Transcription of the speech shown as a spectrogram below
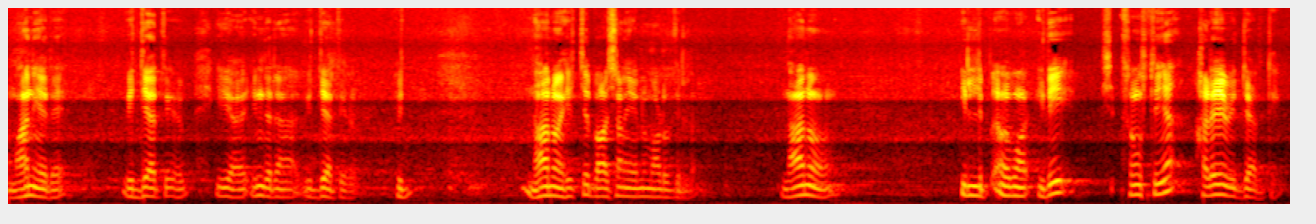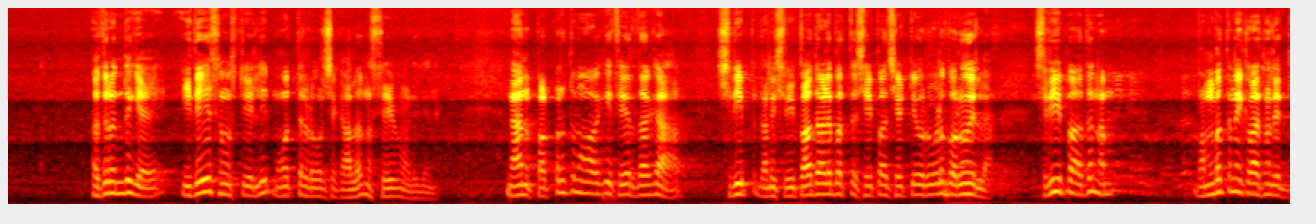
ಮಾನ್ಯರೇ ವಿದ್ಯಾರ್ಥಿ ಈ ಇಂದಿನ ವಿದ್ಯಾರ್ಥಿಗಳು. ವಿದ್, ನಾನು ಹೆಚ್ಚು ಭಾಷಣ ಏನು ಮಾಡೋದಿಲ್ಲ ನಾನು ಇಲ್ಲಿ ಇದೇ ಸಂಸ್ಥೆಯ ಹಳೆಯ ವಿದ್ಯಾರ್ಥಿ. ಅದರೊಂದಿಗೆ ಇದೇ ಸಂಸ್ಥೆಯಲ್ಲಿ ಮೂವತ್ತೆರಡು ವರ್ಷ ಕಾಲ ಸೇವೆ ಮಾಡಿದ್ದೇನೆ. ನಾನು ಪ್ರಪ್ರಥಮವಾಗಿ ಸೇರಿದಾಗ ಶ್ರೀ ನನಗೆ ಶ್ರೀಪಾದಾಳೆ ಭತ್ತ, ಶ್ರೀಪಾದ ಶೆಟ್ಟಿಯವರುಗಳು ಬರೋದಿಲ್ಲ ಶ್ರೀಪಾದ ನಮ್ಮ ಒಂಬತ್ತನೇ ಕ್ಲಾಸ್ನಲ್ಲಿದ್ದ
